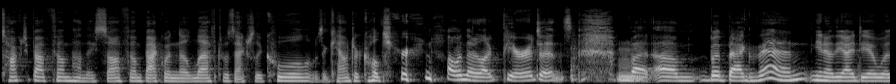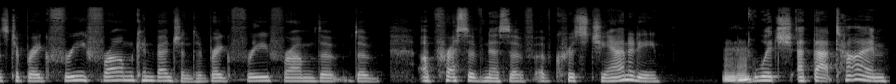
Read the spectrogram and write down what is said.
talked about film, how they saw film. Back when the left was actually cool, it was a counterculture. now when they're like Puritans, mm. but um, but back then, you know, the idea was to break free from convention, to break free from the the oppressiveness of of Christianity, mm-hmm. which at that time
